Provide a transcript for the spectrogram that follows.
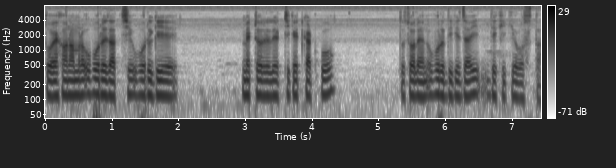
তো এখন আমরা উপরে যাচ্ছি, উপরে গিয়ে মেট্রো রেলের টিকিট কাটবো। তো চলেন উপরের দিকে যাই, দেখি কী অবস্থা।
